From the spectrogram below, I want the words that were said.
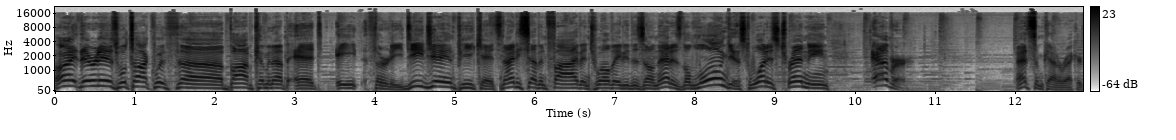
All right, there it is. We'll talk with uh, Bob coming up at 8.30. DJ and PK. It's 97.5 and 1280 The Zone. That is the longest What is Trending ever. That's some kind of record.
